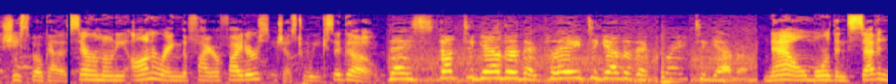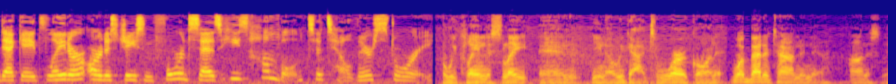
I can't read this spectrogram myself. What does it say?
She spoke at a ceremony honoring the firefighters just weeks ago. They stuck together, they played together, they prayed together. Now, more than seven decades later, artist Jason Ford says he's humbled to tell their story. We cleaned the slate and, you know, we got to work on it. What better time than now, honestly?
